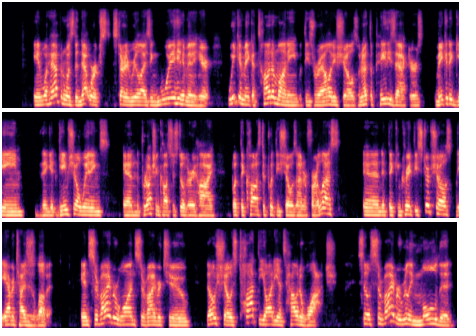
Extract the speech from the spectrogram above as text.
And what happened was the networks started realizing wait a minute here, we can make a ton of money with these reality shows. We don't have to pay these actors, make it a game. They get game show winnings, and the production costs are still very high, but the cost to put these shows on are far less. And if they can create these strip shows, the advertisers love it. And Survivor 1, Survivor 2, those shows taught the audience how to watch. So Survivor really molded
